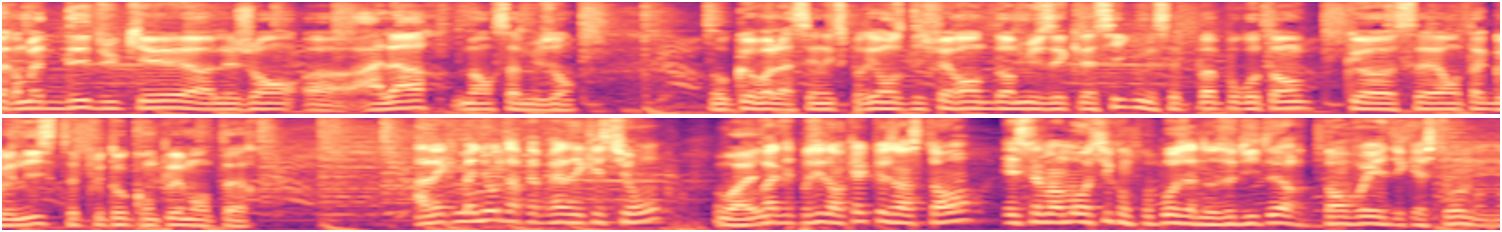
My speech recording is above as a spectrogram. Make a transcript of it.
permettre d'éduquer les gens à l'art, mais en s'amusant. Donc voilà, c'est une expérience différente d'un musée classique, mais c'est pas pour autant que c'est antagoniste, c'est plutôt complémentaire. Avec Magnon, t'as préparé des questions. Ouais. On va les poser dans quelques instants. Et c'est le moment aussi qu'on propose à nos auditeurs d'envoyer des questions. Donc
